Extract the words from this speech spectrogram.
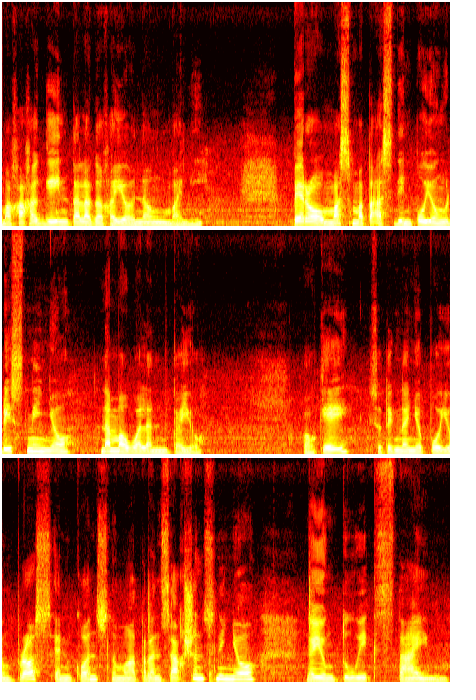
Makaka-gain talaga kayo ng money. Pero mas mataas din po yung risk ninyo na mawalan kayo. Okay? So tingnan nyo po yung pros and cons ng mga transactions ninyo ngayong 2 weeks time.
